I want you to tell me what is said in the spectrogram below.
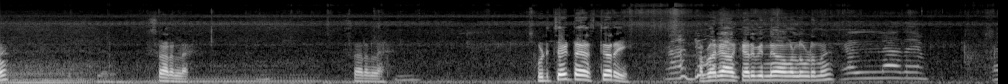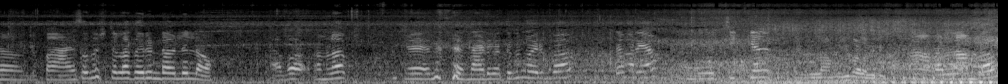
ഏ? സാറല്ലേ? സാറല്ലേ? കുടിച്ച ടേസ്റ്റ് അറിയ അപ്പൊ ആൾക്കാർ പിന്നെ അവളുടെ ഇവിടുന്ന്? അല്ലാതെ പായസം ഒന്നും ഇഷ്ടമില്ലാത്തവരുണ്ടാവില്ലല്ലോ. അപ്പൊ നമ്മളെ നാടുകത്തുനിന്ന് വരുമ്പോ എന്താ പറയാ മൂച്ചിക്കൽ ഈ വളവിൽ. ആ വെള്ളാമ്പം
